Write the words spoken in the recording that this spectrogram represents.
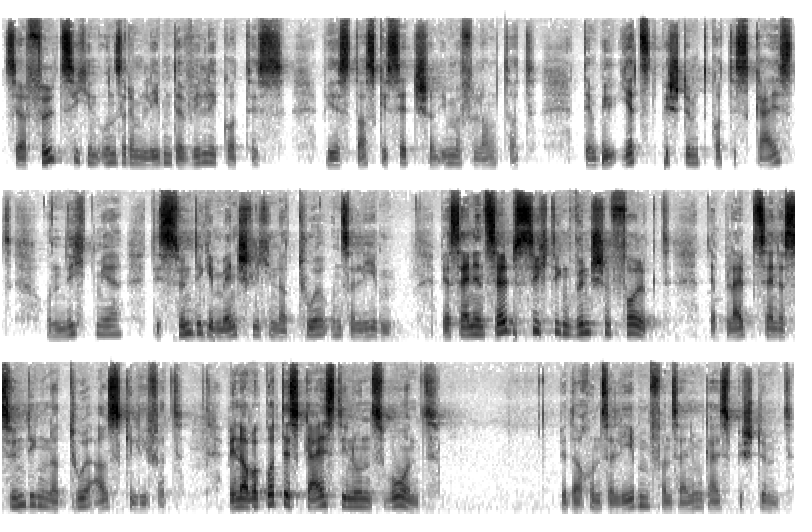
So erfüllt sich in unserem Leben der Wille Gottes, wie es das Gesetz schon immer verlangt hat. Denn jetzt bestimmt Gottes Geist und nicht mehr die sündige menschliche Natur unser Leben. Wer seinen selbstsüchtigen Wünschen folgt, der bleibt seiner sündigen Natur ausgeliefert. Wenn aber Gottes Geist in uns wohnt, wird auch unser Leben von seinem Geist bestimmt.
